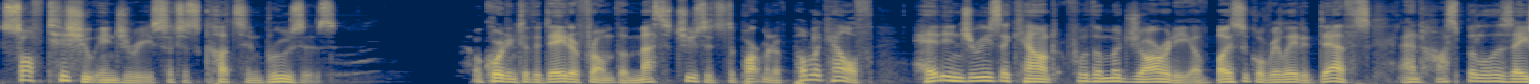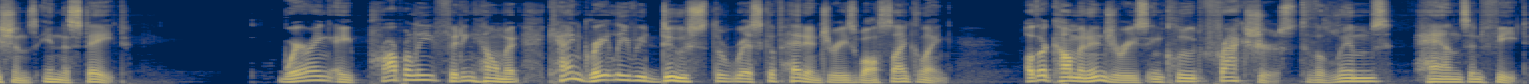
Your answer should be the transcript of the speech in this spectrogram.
soft tissue injuries such as cuts and bruises. According to the data from the Massachusetts Department of Public Health, head injuries account for the majority of bicycle related deaths and hospitalizations in the state. Wearing a properly fitting helmet can greatly reduce the risk of head injuries while cycling. Other common injuries include fractures to the limbs, hands, and feet,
